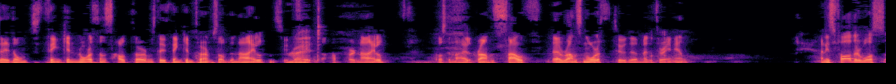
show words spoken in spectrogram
they don't think in north and south terms. They think in terms of the Nile. So Right. The upper Nile, because the Nile runs south, uh, runs north to the Mediterranean. And his father was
